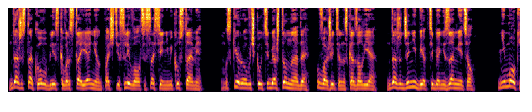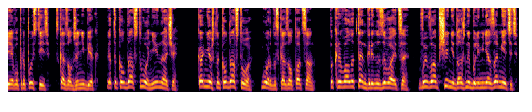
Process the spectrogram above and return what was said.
Даже с такого близкого расстояния он почти сливался с осенними кустами. «Маскировочка у тебя что надо», – уважительно сказал я. «Даже Дженнибек тебя не заметил». «Не мог я его пропустить», – сказал Дженнибек. «Это колдовство, не иначе». «Конечно, колдовство», – гордо сказал пацан. «Покрывало Тенгри называется. Вы вообще не должны были меня заметить».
